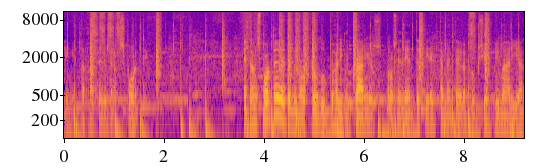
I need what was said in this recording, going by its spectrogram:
en esta fase de transporte. El transporte de determinados productos alimentarios procedentes directamente de la producción primaria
